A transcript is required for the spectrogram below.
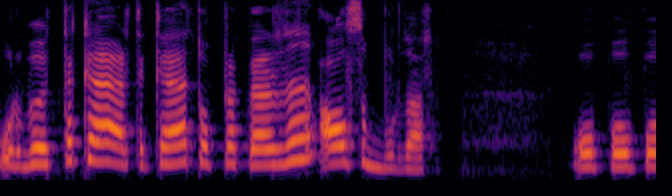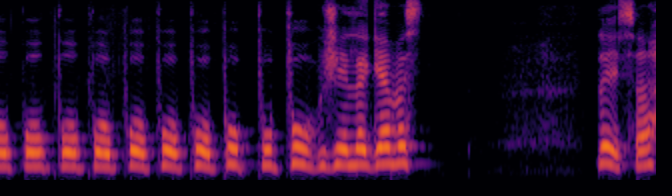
Bunu böyle teker teker topraklarını alsın buradan. Hop hop hop hop hop hop hop hop hop hop hop hop bir şeyler gelmez. Neyse.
